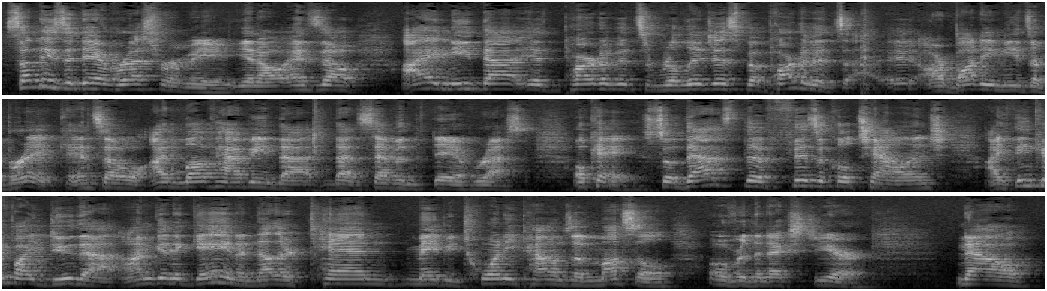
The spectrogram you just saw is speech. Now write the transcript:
Sunday's a day of rest for me, you know, and so I need that. It, part of it's religious, but part of it's uh, our body needs a break, and so I love having that that seventh day of rest. Okay, so that's the physical challenge. I think if I do that, I'm going to gain another 10, maybe 20 pounds of muscle over the next year. Now,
